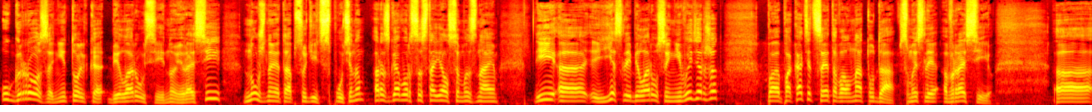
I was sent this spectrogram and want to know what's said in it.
угроза не только Белоруссии, но и России. Нужно это обсудить с Путиным. Разговор состоялся, мы знаем. И э, если белорусы не выдержат, покатится эта волна туда, в смысле в Россию. Э,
